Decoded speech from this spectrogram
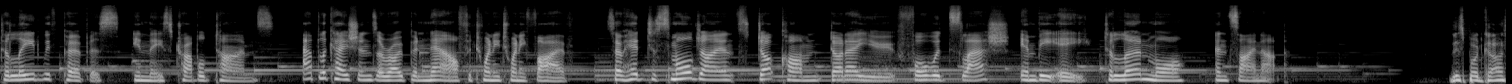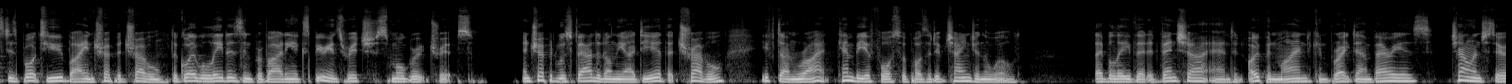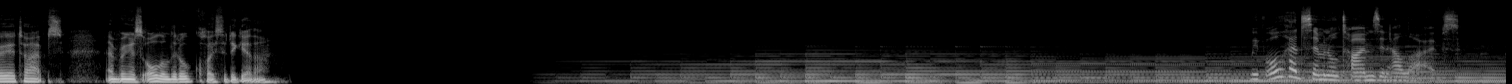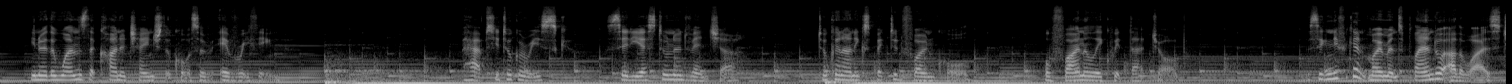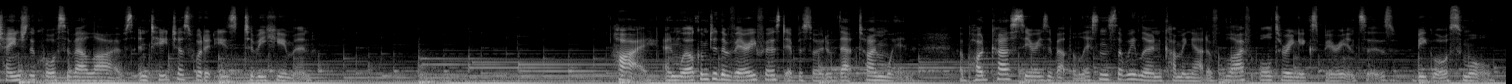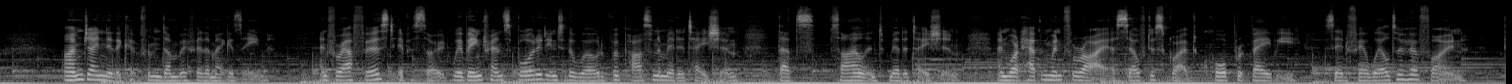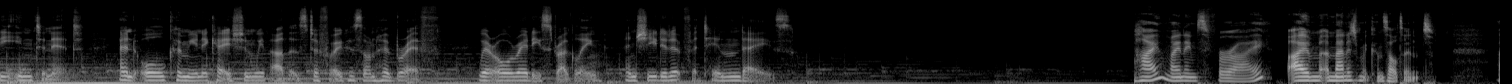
to lead with purpose in these troubled times. Applications are open now for 2025, so head to smallgiants.com.au forward slash MBE to learn more and sign up. This podcast is brought to you by Intrepid Travel, the global leaders in providing experience rich small group trips. Intrepid was founded on the idea that travel, if done right, can be a force for positive change in the world. They believe that adventure and an open mind can break down barriers, challenge stereotypes, and bring us all a little closer together. We've all had seminal times in our lives. You know, the ones that kind of change the course of everything. Perhaps you took a risk, said yes to an adventure, took an unexpected phone call, or finally quit that job. Significant moments, planned or otherwise, change the course of our lives and teach us what it is to be human. Hi, and welcome to the very first episode of That Time When, a podcast series about the lessons that we learn coming out of life altering experiences, big or small. I'm Jane Nethercutt from Dumbo Feather magazine, and for our first episode, we're being transported into the world of Vipassana meditation, that's silent meditation, and what happened when Farayi, a self described corporate baby, said farewell to her phone, the internet, and all communication with others to focus on her breath. We're already struggling, and she did it for 10 days. Hi, my name's Farayi. I'm a management consultant.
